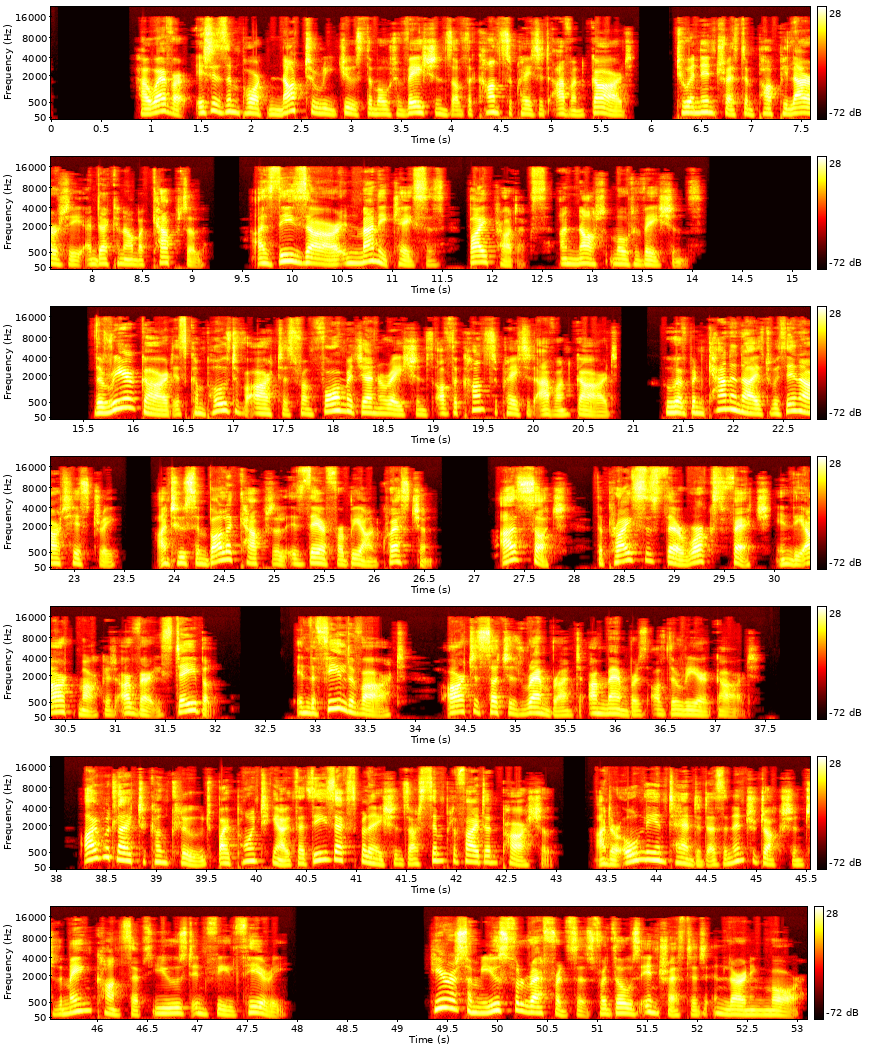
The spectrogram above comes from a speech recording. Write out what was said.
However, it is important not to reduce the motivations of the consecrated avant-garde to an interest in popularity and economic capital, as these are in many cases byproducts and not motivations. The rear guard is composed of artists from former generations of the consecrated avant garde who have been canonized within art history and whose symbolic capital is therefore beyond question. As such, the prices their works fetch in the art market are very stable. In the field of art, artists such as Rembrandt are members of the rear guard. I would like to conclude by pointing out that these explanations are simplified and partial and are only intended as an introduction to the main concepts used in field theory. Here are some useful references for those interested in learning more.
